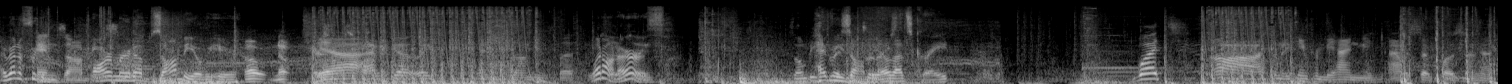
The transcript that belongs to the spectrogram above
I've got a 10 freaking zombies. armored up zombie over here. oh no. there's Yeah, one I've got like 10 zombies left. What on earth? Zombie Heavy zombie. Oh, that's great. What? Ah, somebody came from behind me. I was so close on that.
